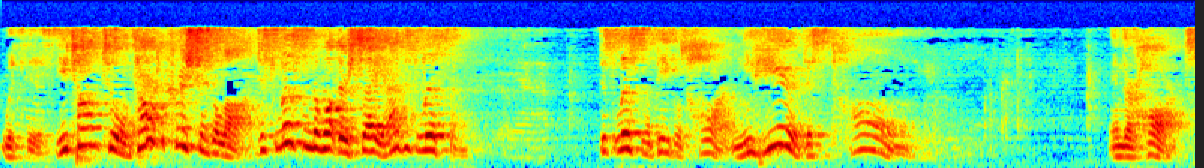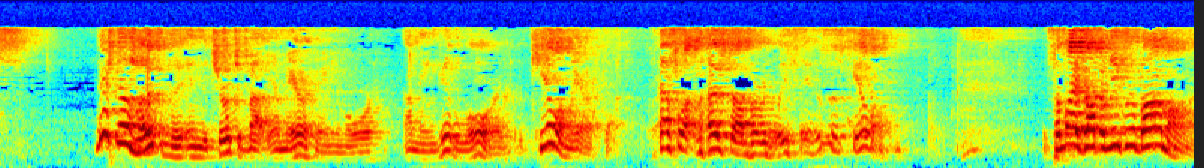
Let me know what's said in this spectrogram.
with this. You talk to them, talk to Christians a lot. Just listen to what they're saying. I just listen. Just listen to people's heart, and you hear this tone in their hearts. There's no hope in the, in the church about America anymore. I mean, good Lord, kill America. That's what most of them are really saying. Let's just kill them. Somebody drop a nuclear bomb on us.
